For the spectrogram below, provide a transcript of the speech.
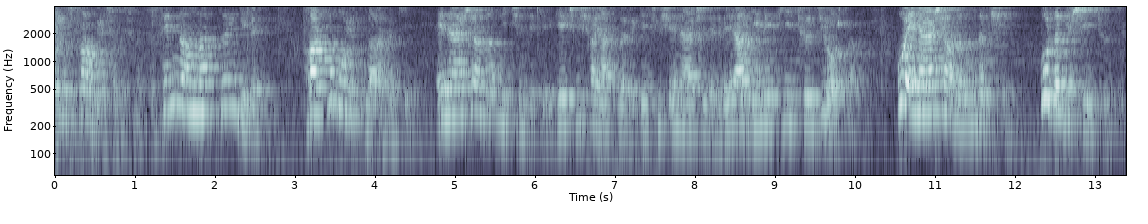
ve ruhsal bir çalışmaysa, senin anlattığın gibi farklı boyutlardaki enerji alanının içindeki geçmiş hayatları, geçmiş enerjileri veya genetiği çözüyorsa bu enerji alanında bir şey. Burada bir şeyi çözüyor.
